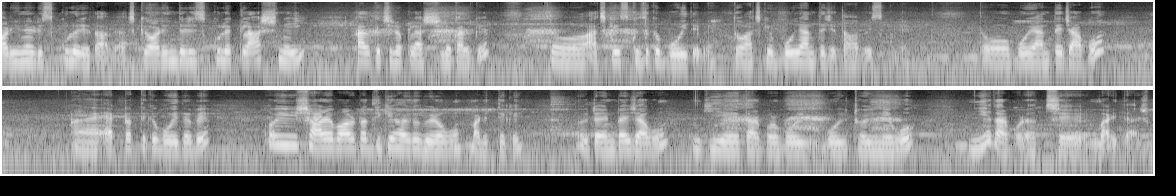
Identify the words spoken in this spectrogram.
অরিনের স্কুলে যেতে হবে। আজকে অরিনদের স্কুলে ক্লাস নেই, কালকে ছিল ক্লাস, ছিল কালকে। তো আজকে স্কুল থেকে বই দেবে। তো আজকে বই আনতে যেতে হবে স্কুলে। তো বই আনতে যাব। একটার থেকে বই দেবে। ওই সাড়ে বারোটার দিকে হয়তো বেরোবো বাড়ির থেকে। ওই টাইমটায় যাব। গিয়ে তারপর বই বই ঠই নেব। নিয়ে তারপরে হচ্ছে বাড়িতে আসব।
